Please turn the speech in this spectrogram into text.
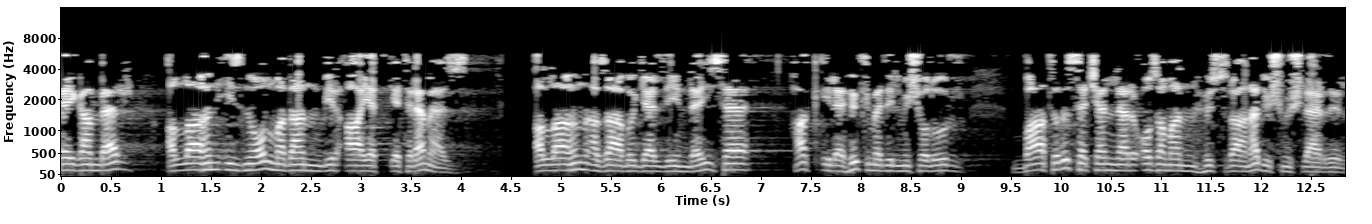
peygamber Allah'ın izni olmadan bir ayet getiremez. Allah'ın azabı geldiğinde ise hak ile hükmedilmiş olur, batılı seçenler o zaman hüsrana düşmüşlerdir.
